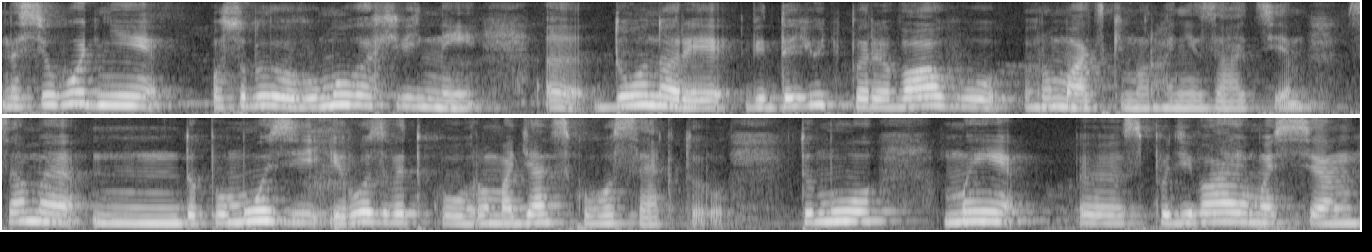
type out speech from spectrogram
На сьогодні, особливо в умовах війни, е, донори віддають перевагу громадським організаціям, саме допомозі і розвитку громадянського сектору. Тому ми сподіваємося.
